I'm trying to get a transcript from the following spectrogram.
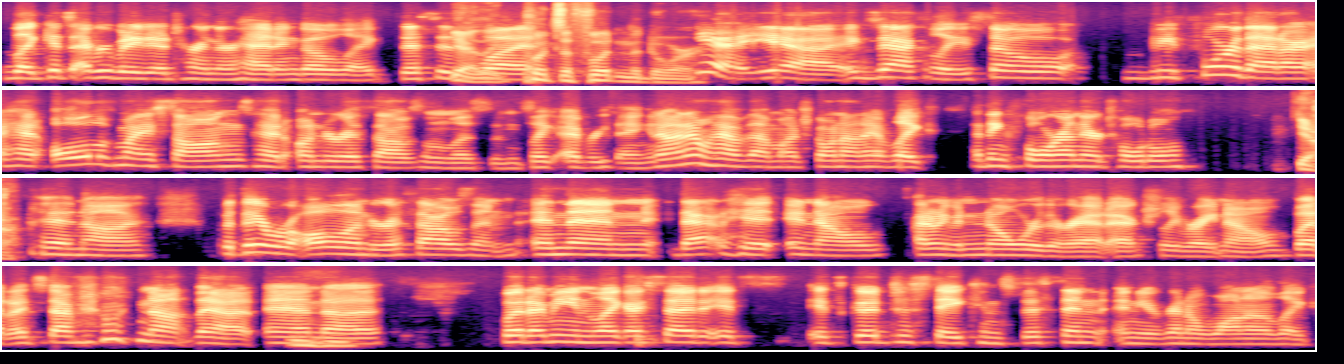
like gets everybody to turn their head and go like this is yeah, what like puts a foot in the door. yeah yeah exactly so before that i had all of my songs had under a thousand listens like everything and i don't have that much going on i have like i think four on there total Yeah. and uh but they were all under a thousand and then that hit and now i don't even know where they're at actually right now but it's definitely not that and Mhm. uh but i mean like i said it's it's good to stay consistent and you're gonna want to like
